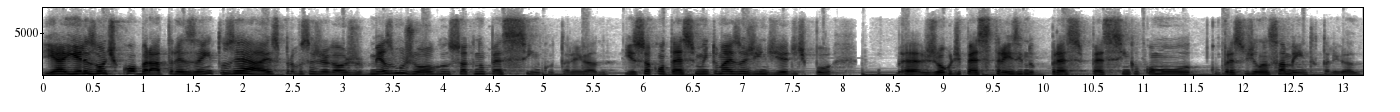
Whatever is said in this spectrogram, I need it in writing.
e aí eles vão te cobrar 300 reais pra você jogar o mesmo jogo, só que no PS5, tá ligado? Isso acontece muito mais hoje em dia de, tipo, é, jogo de PS3 indo pra PS5 como com preço de lançamento, tá ligado?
